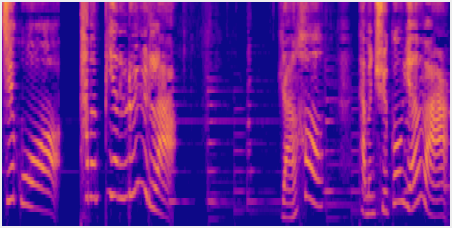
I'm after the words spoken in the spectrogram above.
结果他们变绿了。然后他们去公园玩儿，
